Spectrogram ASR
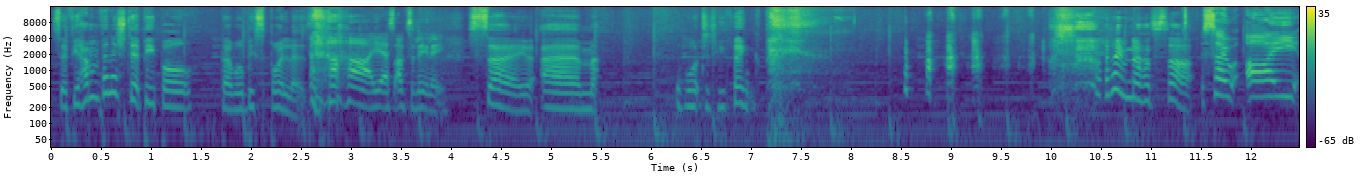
So if you haven't finished it, people, there will be spoilers. Yes, absolutely. so, um, what did you think? I don't even know how to start. So I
